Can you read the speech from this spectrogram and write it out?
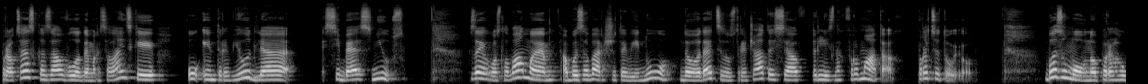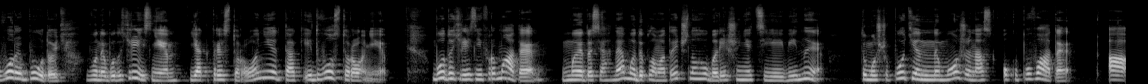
Про це сказав Володимир Зеленський у інтерв'ю для CBS News. За його словами, аби завершити війну, доведеться зустрічатися в різних форматах. Процитую. Безумовно, переговори будуть. Вони будуть різні, як тристоронні, так і двосторонні. Будуть різні формати. Ми досягнемо дипломатичного вирішення цієї війни, тому що Путін не може нас окупувати. А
